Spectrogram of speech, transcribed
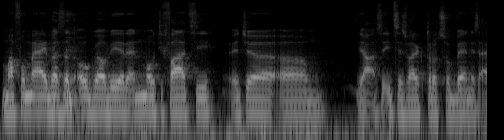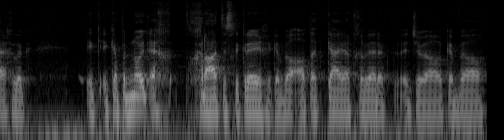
Maar voor mij was dat ook wel weer een motivatie. Weet je, um, ja, als er iets is waar ik trots op ben, is eigenlijk. Ik, ik heb het nooit echt gratis gekregen. Ik heb wel altijd keihard gewerkt. Weet je wel, ik heb wel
